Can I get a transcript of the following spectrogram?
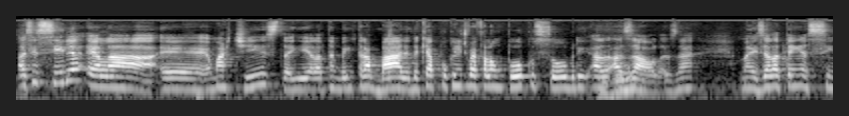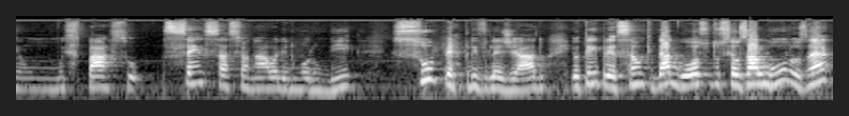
A Cecília, ela é uma artista e ela também trabalha. Daqui a pouco a gente vai falar um pouco sobre a- as aulas, né? Mas ela tem assim um espaço sensacional ali no Morumbi, super privilegiado. Eu tenho a impressão que dá gosto dos seus alunos, né?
